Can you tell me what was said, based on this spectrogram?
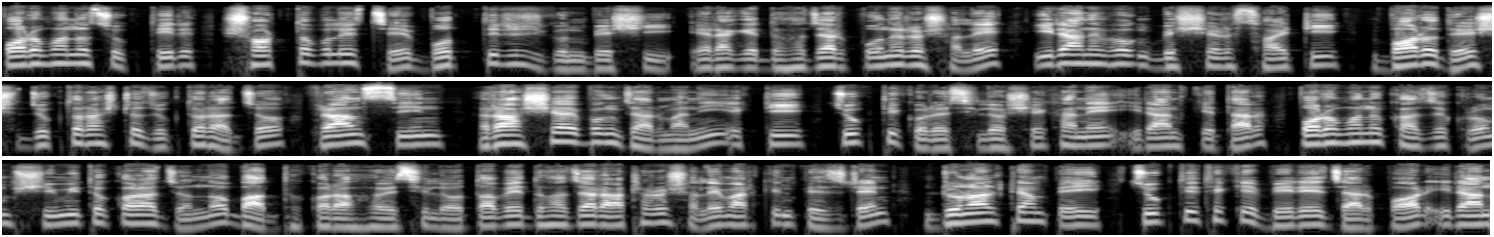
পরমাণু চুক্তির শর্তাবলীর চেয়ে বত্রিশ গুণ বেশি। এর আগে দু হাজার পনেরো সালে ইরান এবং বিশ্বের ছয়টি বড় দেশ যুক্তরাষ্ট্র, যুক্তরাজ্য, ফ্রান্স, চীন, রাশিয়া এবং জার্মানি একটি চুক্তি করেছিল। সেখানে ইরানকে তার পরমাণু কার্যক্রম সীমিত করার জন্য বাধ্য করা হয়েছিল। তবে দু হাজার আঠারো সালে মার্কিন প্রেসিডেন্ট ডোনাল্ড ট্রাম্প এই চুক্তি থেকে বেড়ে যাওয়ার পর ইরান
